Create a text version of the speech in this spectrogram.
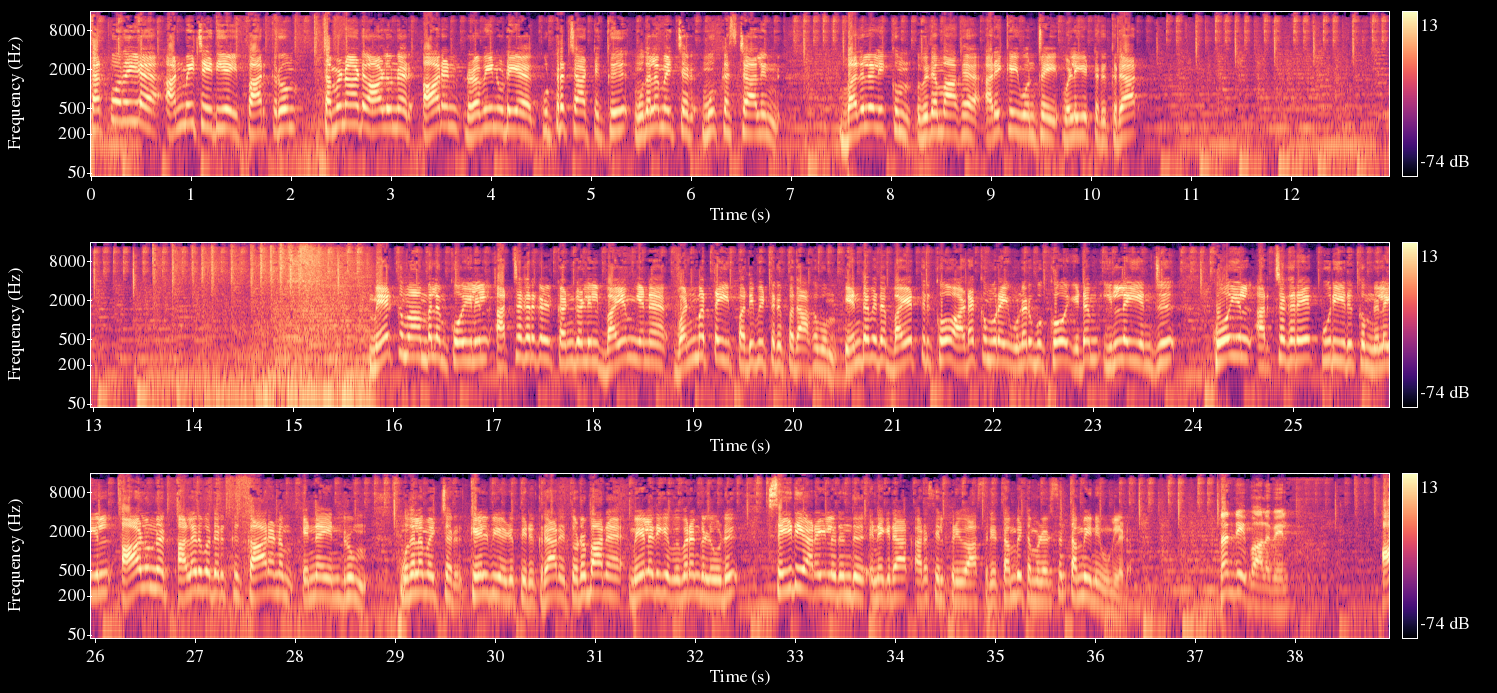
தற்போதைய அண்மை செய்தியை பார்க்கிறோம். தமிழ்நாடு ஆளுநர் ஆர் என் ரவியினுடைய குற்றச்சாட்டுக்கு முதலமைச்சர் மு க ஸ்டாலின் பதிலளிக்கும் விதமாக அறிக்கை ஒன்றை வெளியிட்டிருக்கிறார். மேற்கு மாம்பலம் கோயிலில் அர்ச்சகர்கள் கண்களில் பயம் என வன்மத்தை பதிவிட்டிருப்பதாகவும் எந்தவித பயத்திற்கோ அடக்குமுறை உணர்வுக்கோ இடம் இல்லை என்று கோயில் அர்ச்சகரே கூறியிருக்கும் நிலையில் ஆளுநர் அலறுவதற்கு காரணம் என்ன என்றும் முதலமைச்சர் கேள்வி எழுப்பியிருக்கிறார். இது தொடர்பான மேலதிக விவரங்களோடு செய்தி அறையிலிருந்து இணைகிறார் அரசியல் பிரிவு ஆசிரியர் தம்பி தமிழரசன். தம்பி இனி உங்களிடம். நன்றி பாலவேல்.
